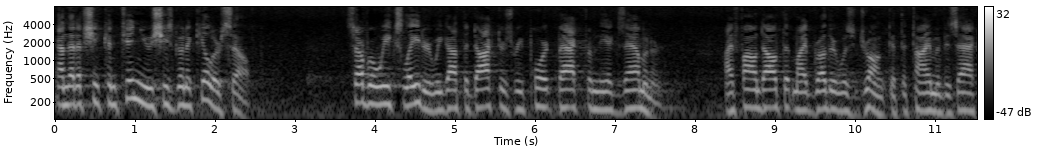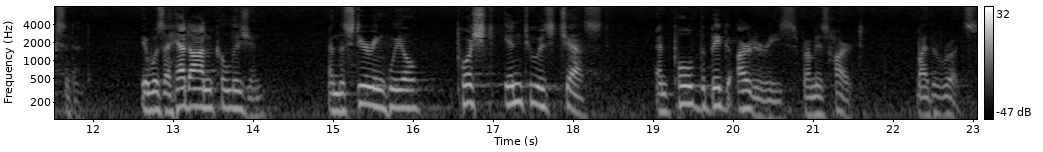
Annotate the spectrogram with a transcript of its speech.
and that if she continues, she's going to kill herself. Several weeks later, we got the doctor's report back from the examiner. I found out that my brother was drunk at the time of his accident. It was a head on collision, and the steering wheel pushed into his chest and pulled the big arteries from his heart by the roots.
